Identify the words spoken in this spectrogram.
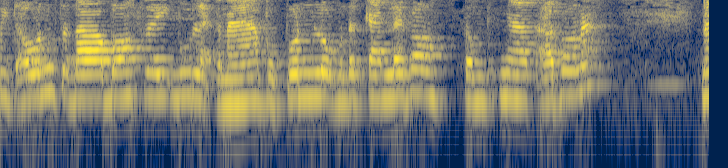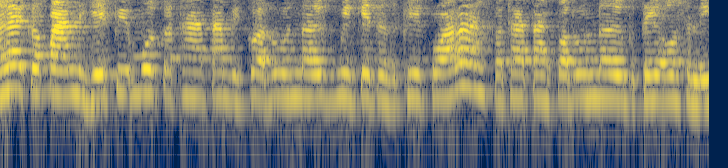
វីដេអូនេះទៅដល់បងស្រីប៊ូលក្ខណាប្រពន្ធលោកបណ្ឌិតកែមលេផងសូមផ្ញើទៅឲ្យផងណាហ្នឹងហើយក៏បាននិយាយពាក្យមួយគាត់ថាតាំងពីគាត់រស់នៅមានគេទៅសភាគាត់ណាគាត់ថាតាំងគាត់រស់នៅប្រទេសអូស្ត្រាលី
